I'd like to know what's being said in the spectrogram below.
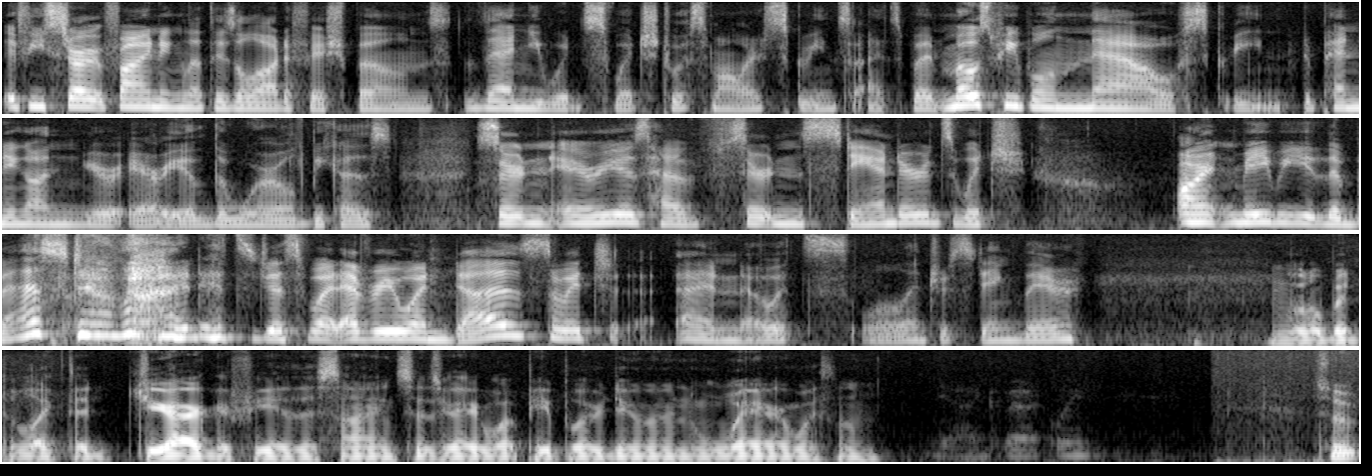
if you start finding that there's a lot of fish bones, then you would switch to a smaller screen size. But most people now screen, depending on your area of the world, because certain areas have certain standards which aren't maybe the best, but it's just what everyone does, which I know, it's a little interesting there. a little bit of like the geography of the sciences right what people are doing where with them Yeah, exactly. So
